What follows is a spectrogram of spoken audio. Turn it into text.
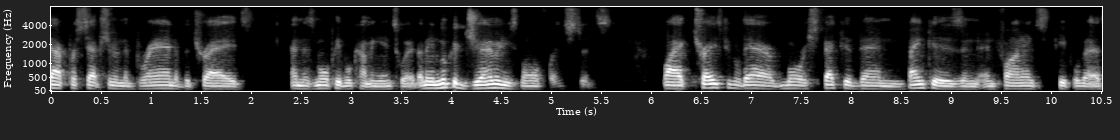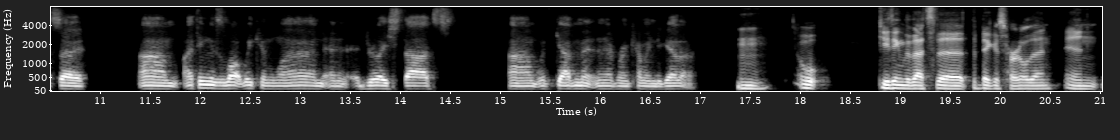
that perception and the brand of the trades. And there's more people coming into it. I mean, look at Germany's mall, for instance. Like tradespeople there are more respected than bankers and, and finance people there. So um, I think there's a lot we can learn, and it really starts um, with government and everyone coming together. Mm. Oh, do you think that that's the the biggest hurdle then in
